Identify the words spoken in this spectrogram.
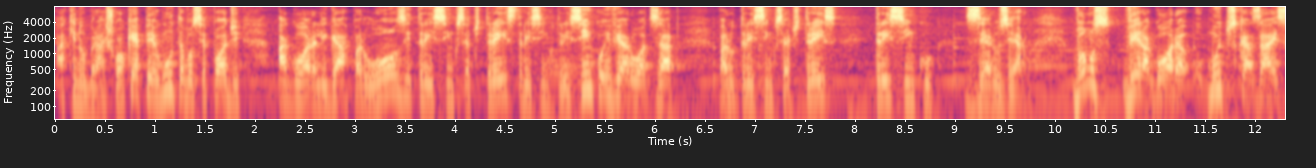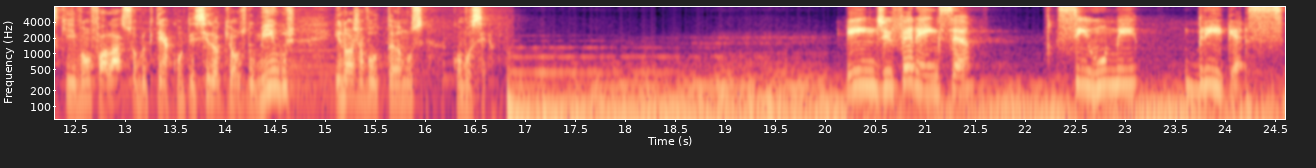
aqui no Brás. Qualquer pergunta você pode agora ligar para o 11 3573 3535 ou enviar o WhatsApp para o 3573 3500. Vamos ver agora muitos casais que vão falar sobre o que tem acontecido aqui aos domingos e nós já voltamos com você. Indiferença, ciúme, brigas.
